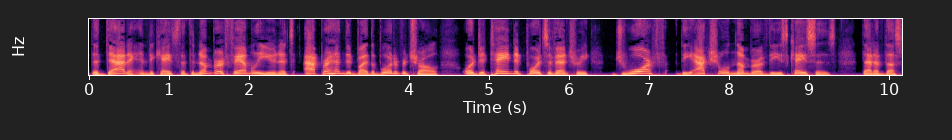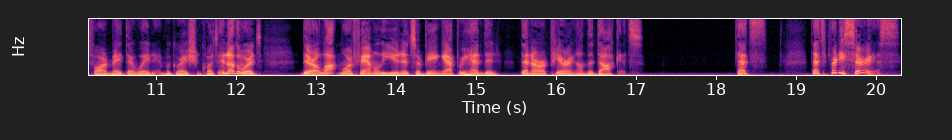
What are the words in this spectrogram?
the data indicates that the number of family units apprehended by the Border Patrol or detained at ports of entry dwarf the actual number of these cases that have thus far made their way to immigration courts. In other words, there are a lot more family units are being apprehended than are appearing on the dockets. That's that's pretty serious.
